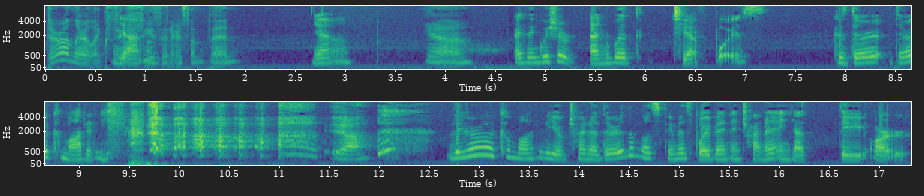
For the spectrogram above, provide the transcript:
They're on their like sixth Yeah. season or something. Yeah, Yeah. I think we should end with TF Boys, because they're they're a commodity. Yeah. they're a commodity of China. They're the most famous boy band in China, and yet they are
